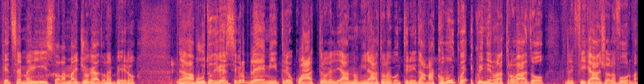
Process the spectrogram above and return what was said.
che non si è mai visto, non ha mai giocato, non è vero. Ha avuto diversi problemi, tre o quattro che gli hanno minato la continuità, ma comunque e quindi non ha trovato l'efficacia la forma.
